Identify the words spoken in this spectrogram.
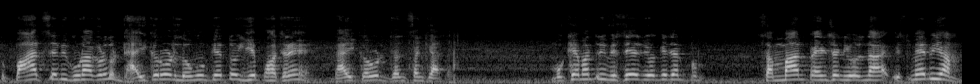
तो पाँच से भी गुणा करो तो ढाई करोड़ लोगों के तो ये पहुँच रहे हैं, ढाई करोड़ जनसंख्या तक। मुख्यमंत्री विशेष योग्य जन सम्मान पेंशन योजना, इसमें भी हम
